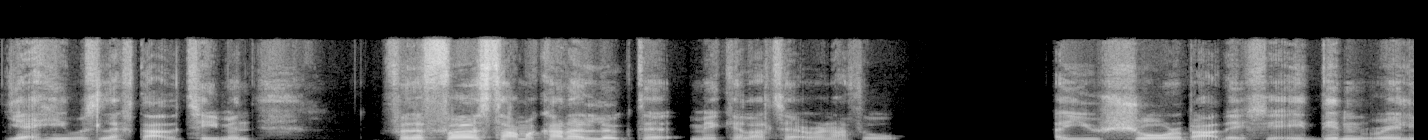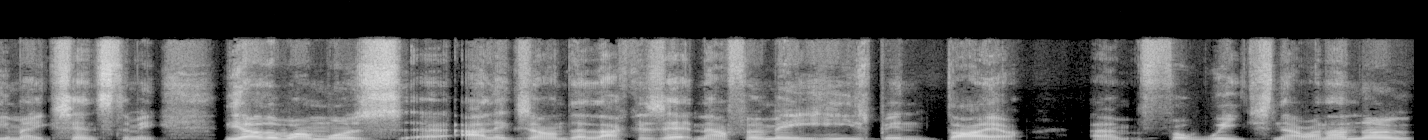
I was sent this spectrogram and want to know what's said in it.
yet he was left out of the team. And for the first time, I kind of looked at Mikel Arteta and I thought, "Are you sure about this?" It, didn't really make sense to me. The other one was uh, Alexander Lacazette. Now, for me, he's been dire um, for weeks now, and I know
